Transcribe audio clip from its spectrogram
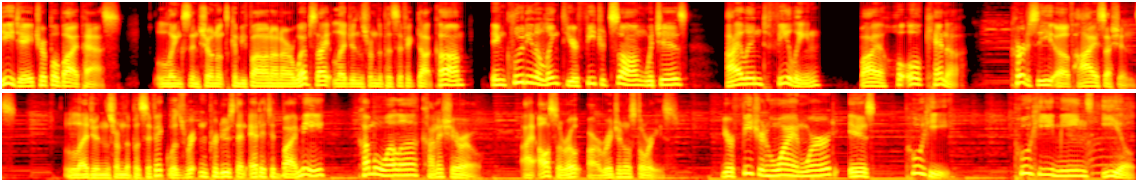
DJ Triple Bypass. Links and show notes can be found on our website, legendsfromthepacific.com, including a link to your featured song, which is Island Feeling by Ho'okena, courtesy of High Sessions. Legends from the Pacific was written, produced, and edited by me, Kamuela Kaneshiro. I also wrote our original stories. Your featured Hawaiian word is puhi. Puhi means eel.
